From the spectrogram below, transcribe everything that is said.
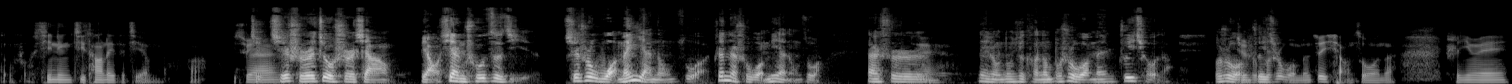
怎么说心灵鸡汤类的节目。啊。虽然其实就是想表现出自己，其实我们也能做，真的是我们也能做，但是那种东西可能不是我们追求的，不是我们追求，不是我们最想做的，是因为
